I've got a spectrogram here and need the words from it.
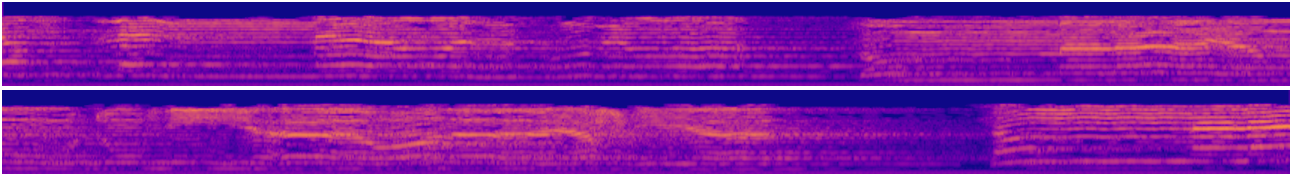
يصلى النار الكبرى. ثم لا يموت فيها ولا يحيا. ثم لا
